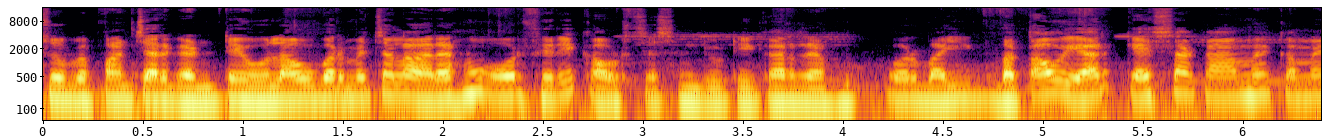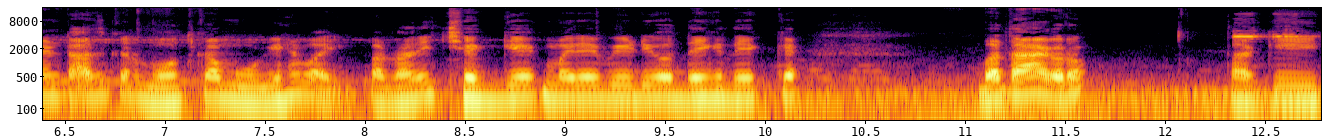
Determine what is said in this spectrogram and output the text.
सुबह पाँच चार घंटे ओला उबर में चला रहा हूँ और फिर एक आउट स्टेशन ड्यूटी कर रहा हूँ। और भाई, बताओ यार, कैसा काम है? कमेंट आजकल बहुत कम हो गए हैं भाई। पता नहीं छिक गए मेरे वीडियो देख देख के। बताया करो, ताकि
